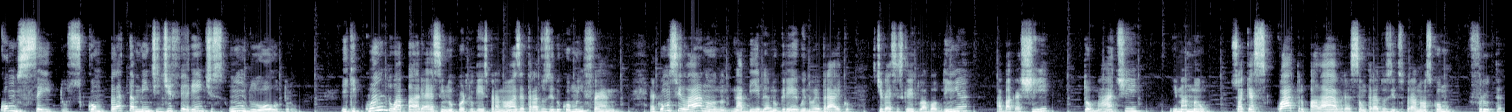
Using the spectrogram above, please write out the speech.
conceitos completamente diferentes um do outro e que, quando aparecem no português para nós, é traduzido como inferno. É como se lá no, na Bíblia, no grego e no hebraico, tivesse escrito abobrinha, abacaxi, tomate e mamão. Só que as quatro palavras são traduzidas para nós como fruta.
